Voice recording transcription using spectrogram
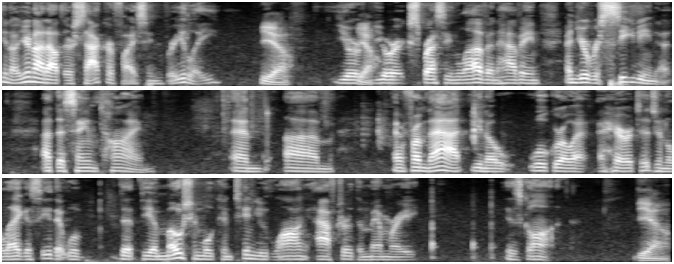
you know, you're not out there sacrificing really. Yeah. You're yeah. you're expressing love and having and you're receiving it at the same time. And um and from that, you know, we'll grow a, a heritage and a legacy that will that the emotion will continue long after the memory is gone. Yeah.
